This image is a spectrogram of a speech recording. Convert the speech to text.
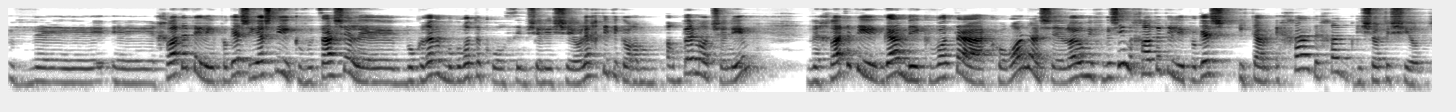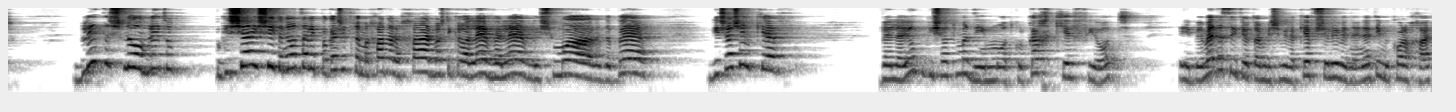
והחלטתי להיפגש, יש לי קבוצה של אה, בוגרי ובוגרות הקורסים שלי שהולכת איתי כבר הרבה מאוד שנים והחלטתי גם בעקבות הקורונה שלא היו מפגשים החלטתי להיפגש איתם אחד אחד פגישות אישיות בלי תשלום, בלי פגישה אישית, אני רוצה להיפגש איתכם אחד על אחד, מה שנקרא לב אל לב, לשמוע, לדבר, פגישה של כיף ואלה היו פגישות מדהימות, כל כך כיפיות באמת עשיתי אותם בשביל הכיף שלי ונהניתי מכל אחת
